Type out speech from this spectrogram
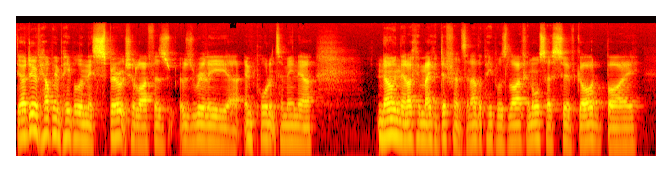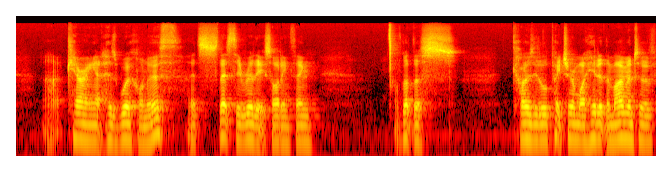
The idea of helping people in their spiritual life is is really uh, important to me now knowing that I can make a difference in other people's life and also serve God by uh, carrying out His work on earth, that's that's the really exciting thing. I've got this cozy little picture in my head at the moment of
